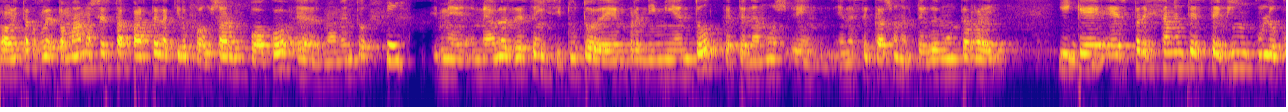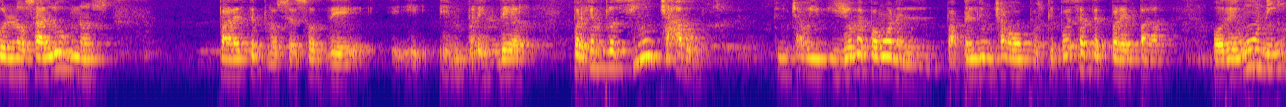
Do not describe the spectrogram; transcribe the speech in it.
ahorita retomamos esta parte, la quiero pausar un poco en el momento. Me, hablas de este instituto de emprendimiento que tenemos en, en este caso en el TEC de Monterrey y que es precisamente este vínculo con los alumnos para este proceso de eh, emprender. Por ejemplo, si un chavo, un chavo y, y, yo me pongo en el papel de un chavo, pues que puede ser de prepa o de uni,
